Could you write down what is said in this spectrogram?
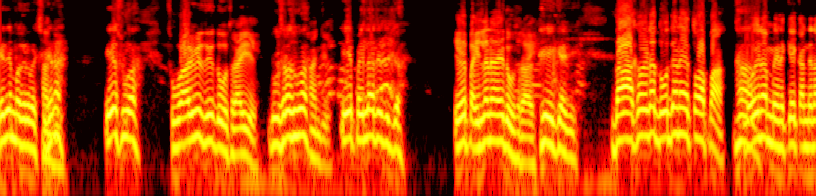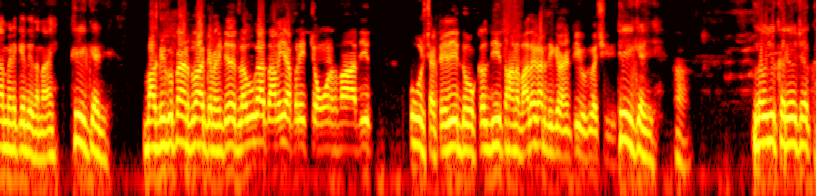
ਇਹਦੇ ਮਗਰ ਬੱਚੇ ਹੈ ਨਾ। ਇਹ ਸੂਆ? ਸੂਆ ਵੀ ਤੁਸੀਂ ਦੂਸਰਾ ਹੀ ਹੈ। ਦੂਸਰਾ ਸੂਆ? ਹਾਂਜੀ। ਇਹ ਪਹਿਲਾ ਤੇ ਦੂਜਾ? ਇਹ ਪਹਿਲਾਂ ਨਾਲ ਇਹ ਦੂਸਰਾ ਹੈ। ਠੀਕ ਹੈ ਜੀ। ਦਾਖਲ ਜਿਹੜਾ ਦੁੱਧ ਨੇ ਤੋਂ ਆਪਾਂ। ਉਹਦੇ ਨਾਲ ਮਿਣ ਕੇ ਕੰਡੇ ਨਾਲ ਮਿਣ ਕੇ ਦੇ ਦੇਣਾ ਹੈ। ਠੀਕ ਹੈ ਜੀ। ਬਾਕੀ ਕੋਈ ਭੈਣ ਭਰਾ ਗਾਰੰਟੀ ਲਊਗਾ ਤਾਂ ਵੀ ਆਪਣੀ ਚੋਣ ਸਮਾਜ ਦੀ ਭੂਰ ਛੱਟੇ ਦੀ ਡੋਕਲ ਦੀ ਥਾਣ ਵੱਧ ਘੱਟ ਦੀ ਗਾਰੰਟੀ ਹੋਊਗੀ ਬੱਚੀ ਦੀ। ਠੀਕ ਹੈ ਜੀ। ਹਾਂ। ਲਓ ਜੀ ਕਰਿਓ ਚੈੱਕ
